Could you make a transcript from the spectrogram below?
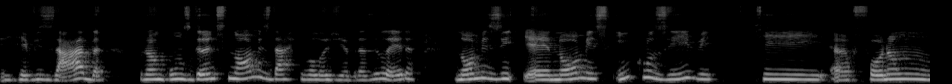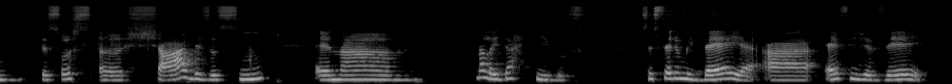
e, revisada por alguns grandes nomes da arquivologia brasileira, nomes, é, nomes inclusive que uh, foram pessoas chaves assim é, na, na lei de arquivos vocês terem uma ideia, a FGV,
